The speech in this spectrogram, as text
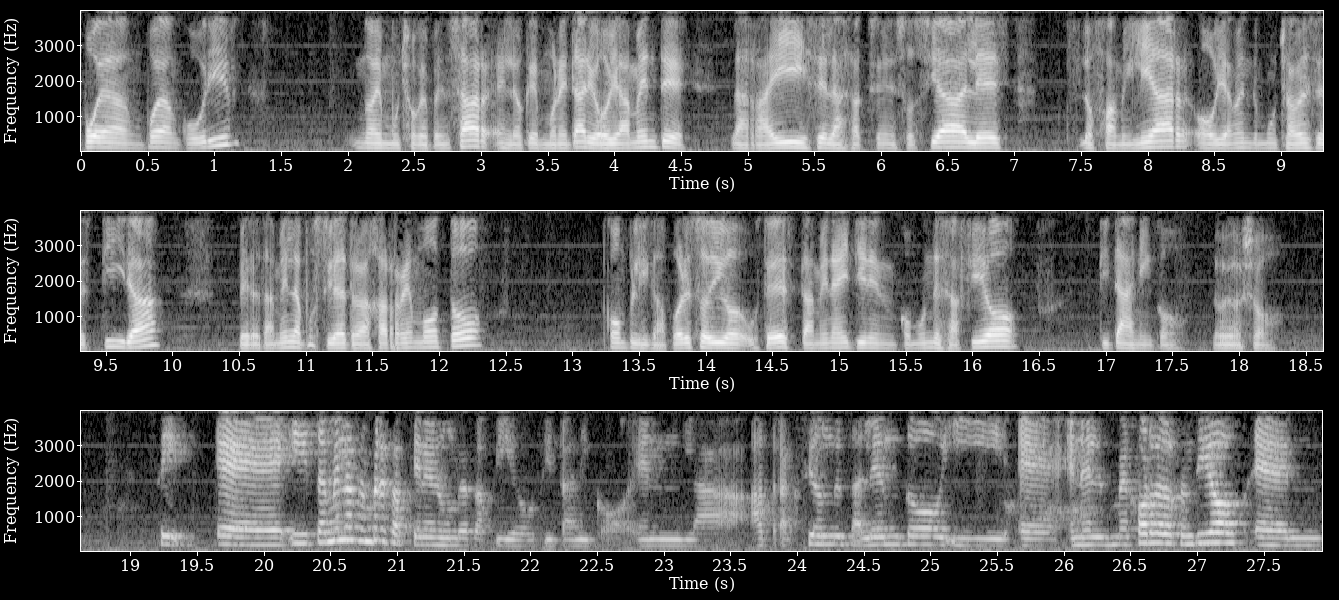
puedan, puedan cubrir, no hay mucho que pensar. En lo que es monetario, obviamente las raíces, las acciones sociales, lo familiar, obviamente muchas veces tira, pero también la posibilidad de trabajar remoto complica. Por eso digo, ustedes también ahí tienen como un desafío titánico, lo veo yo. Sí, eh, y también las empresas tienen un desafío titánico en la atracción de talento y eh, en el mejor de los sentidos en,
